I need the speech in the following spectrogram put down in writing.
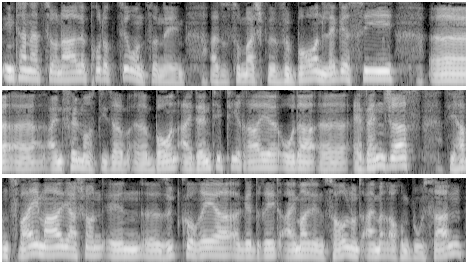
internationale Produktionen zu nehmen. Also zum Beispiel The Born Legacy, äh, äh, ein Film aus dieser äh, Born Identity-Reihe oder äh, Avengers. Sie haben zweimal ja schon in äh, Südkorea gedreht, einmal in Seoul und einmal auch in Busan.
